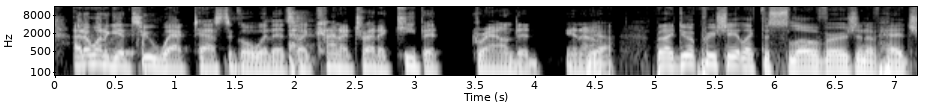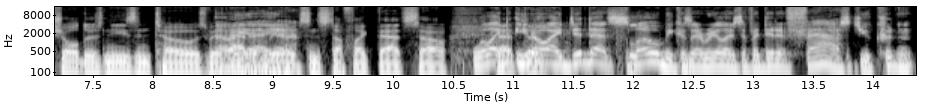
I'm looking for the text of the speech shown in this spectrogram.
I don't want to get too whacktastical with it. So I kind of try to keep it grounded you know. Yeah, but I do appreciate like the slow version of head, shoulders, knees, and toes with oh, added yeah, lyrics yeah. and stuff like that. So, well, like you know, I did that slow because I realized if I did it fast, you couldn't.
